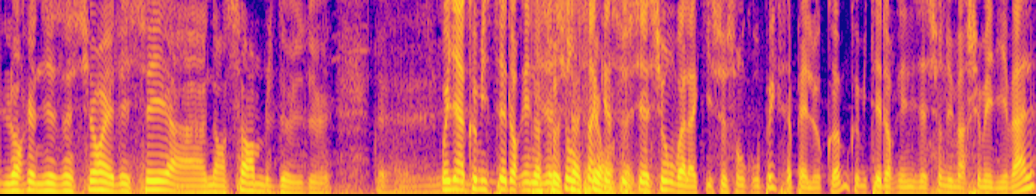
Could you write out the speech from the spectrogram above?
l'organisation est laissée à un ensemble de... de- euh, Oui, il y a un comité d'organisation de cinq en fait. associations voilà, qui se sont groupées, qui s'appelle le COM, Comité d'organisation du marché médiéval.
